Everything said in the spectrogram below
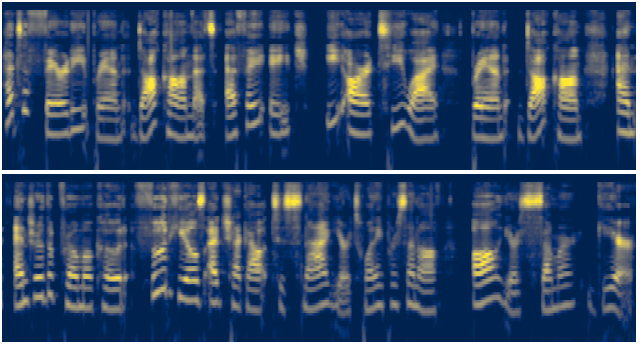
Head to fahertybrand.com. That's F A H E R T Y brand.com and enter the promo code FOODHEALS at checkout to snag your 20% off all your summer gear.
